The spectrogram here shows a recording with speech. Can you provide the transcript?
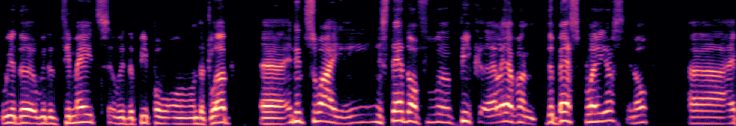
with the with the teammates, with the people on, the club, uh, and that's why instead of uh, pick 11 the best players, you know, uh, I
